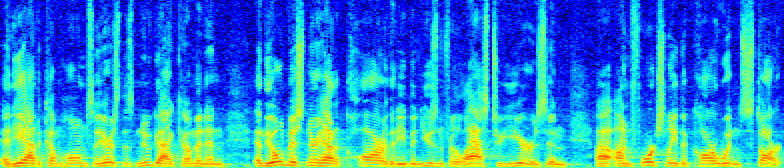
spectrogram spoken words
and he had to come home. So here's this new guy coming and, and the old missionary had a car that he'd been using for the last two years and uh, unfortunately the car wouldn't start.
